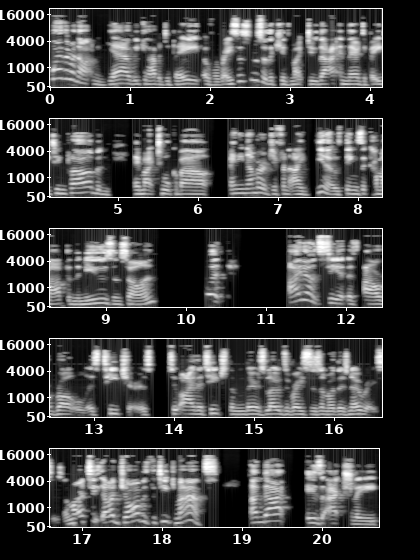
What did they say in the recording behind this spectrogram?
Whether or not, I mean, yeah, we could have a debate over racism, so the kids might do that in their debating club and they might talk about any number of different, you know, things that come up in the news and so on. But I don't see it as our role as teachers to either teach them there's loads of racism or there's no racism. Our, our job is to teach maths. And that is actually,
